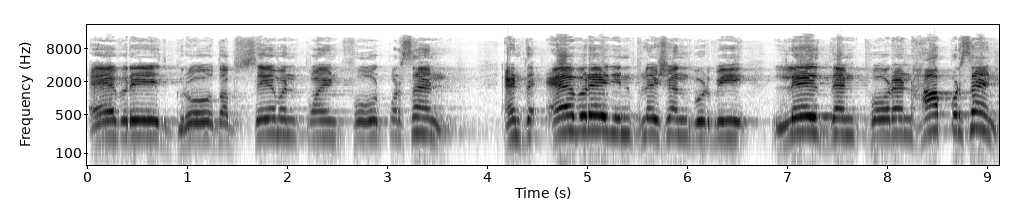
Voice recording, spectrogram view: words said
average growth of 7.4% and the average inflation would be less than 4.5%.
